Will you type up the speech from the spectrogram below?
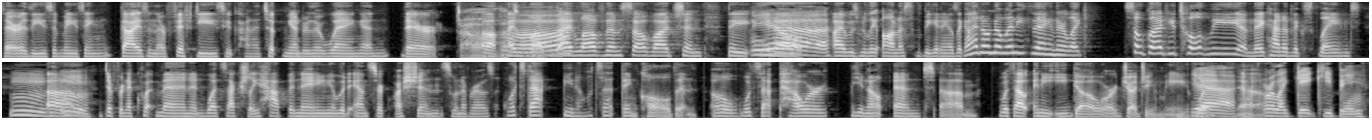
there are these amazing guys in their 50s who kind of took me under their wing and they're Oh, uh, i that's- love i love them so much and they you Yeah. know i was really honest at the beginning i was like i don't know anything they're like so glad you told me and they kind of explained Mm, um, mm. different equipment and what's actually happening. It would answer questions whenever I was like, "What's that? You know, what's that thing called?" And oh, what's that power? You know, and um, without any ego or judging me. would, Yeah, uh, or like gatekeeping. I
